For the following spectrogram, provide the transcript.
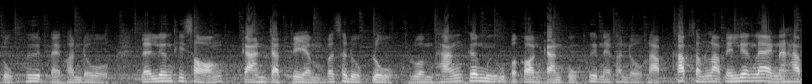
ปลูกพืชในคอนโด และเรื่องที่ 2 การจัดเตรียมวัสดุปลูก รวมทั้งเครื่องมืออุปกรณ์การปลูกพืชในคอนโดครับครับสำหรับในเรื่องแรกนะครับ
